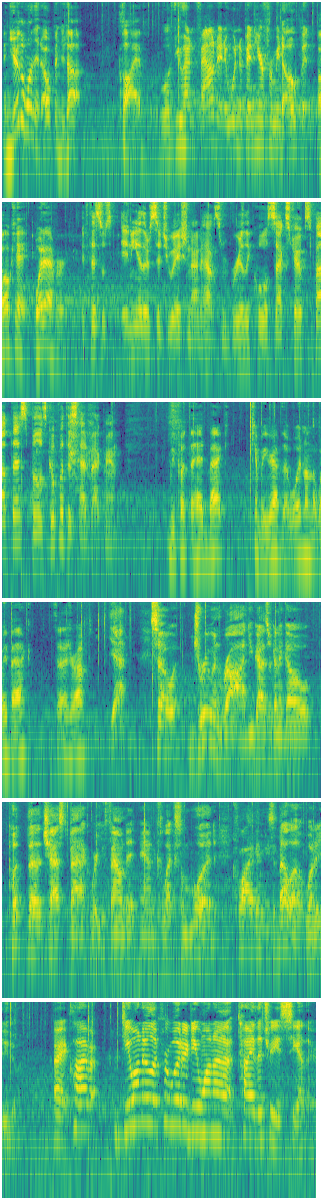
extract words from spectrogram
And you're the one that opened it up, Clive. Well, if you hadn't found it, it wouldn't have been here for me to open. Okay, whatever. If this was any other situation, I'd have some really cool sex jokes about this, but let's go put this head back, man. We put the head back. Can we grab the wood on the way back that I dropped? Yeah. So, Drew and Rod, you guys are going to go put the chest back where you found it and collect some wood. Clive and Isabella, what are you doing? All right, Clive. Do you want to look for wood or do you want to tie the trees together?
